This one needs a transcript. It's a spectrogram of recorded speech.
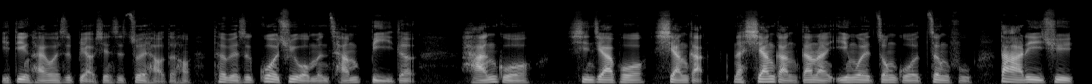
一定还会是表现是最好的哈。特别是过去我们常比的韩国、新加坡、香港。那香港当然因为中国政府大力去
